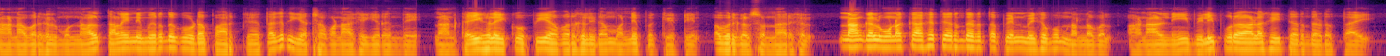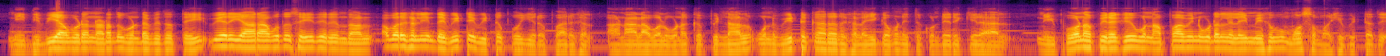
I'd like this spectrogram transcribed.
நான் அவர்கள் முன்னால் தலை நிமிர்ந்து கூட பார்க்க தகுதியற்றவனாக இருந்தேன். நான் கைகளை கூப்பி அவர்களிடம் மன்னிப்பு கேட்டேன். அவர்கள் சொன்னார்கள் நாங்கள் உனக்காக தேர்ந்தெடுத்த பெண் மிகவும் நல்லவள். ஆனால் நீ வெளிப்புற அழகை தேர்ந்தெடுத்தாய். நீ திவ்யாவுடன் நடந்து கொண்ட விதத்தை வேறு யாராவது செய்திருந்தால் அவர்கள் இந்த வீட்டை விட்டு போயிருப்பார்கள். ஆனால் அவள் உனக்கு பின்னால் உன் வீட்டுக்காரர்களை கவனித்துக் கொண்டிருக்கிறாள். நீ போன பிறகு உன் அப்பாவின் உடல்நிலை மிகவும் மோசமாகிவிட்டது.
